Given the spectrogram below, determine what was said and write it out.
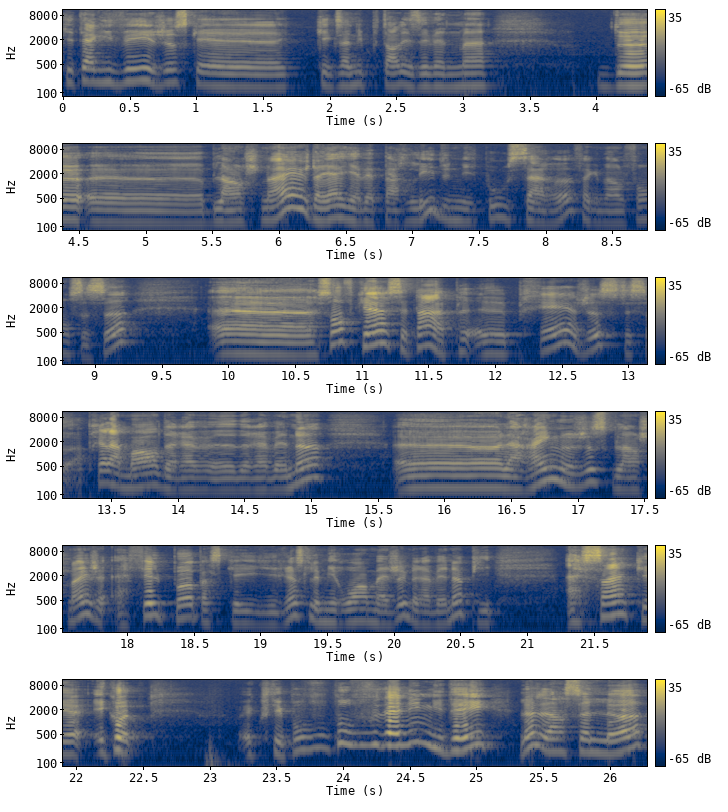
est, arrivé juste quelques années plus tard les événements de Blanche-Neige. D'ailleurs, il avait parlé d'une épouse Sarah, fait que dans le fond, c'est ça. Euh, sauf que c'est après, euh, juste, après la mort de, Ravenna, euh, la reine, juste Blanche-Neige, elle file pas parce qu'il reste le miroir magique de Ravenna, puis elle sent que. Écoute, écoutez, pour vous, donner une idée, là, dans celle-là,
